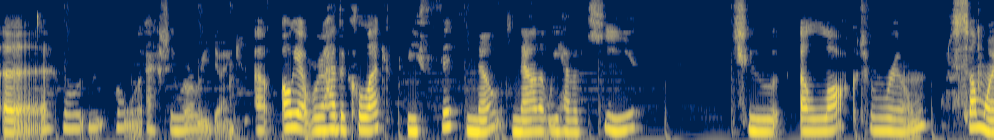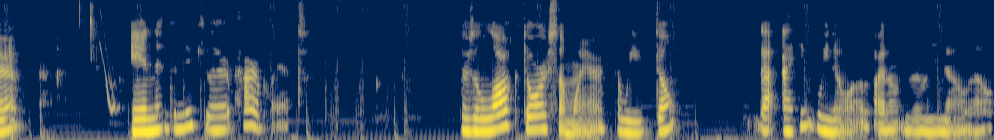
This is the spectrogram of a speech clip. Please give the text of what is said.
uh what, what actually what were we doing? Oh, oh yeah, we had to collect the fifth note now that we have a key to a locked room somewhere in the nuclear power plant. There's a locked door somewhere that we don't that I think we know of. I don't really know though.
